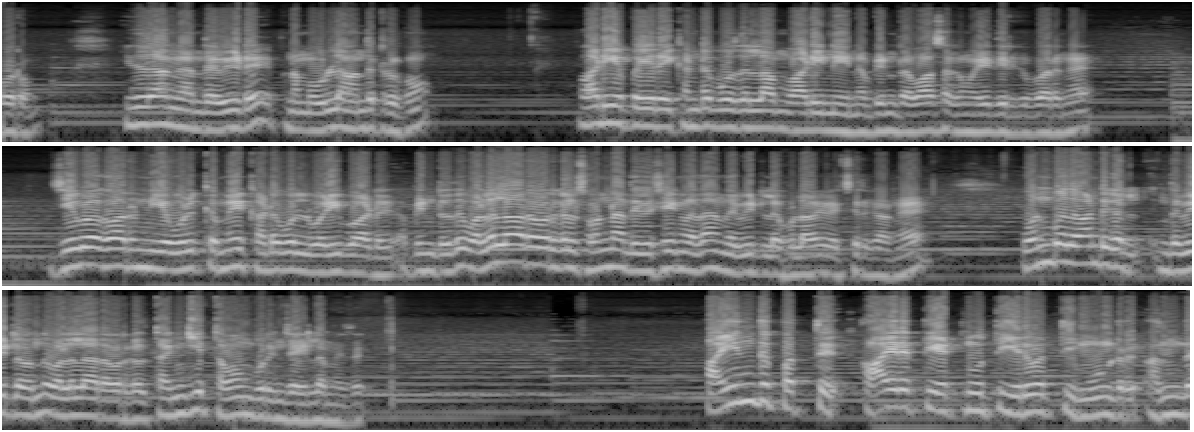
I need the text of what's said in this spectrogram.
போகிறோம் இதுதாங்க அந்த வீடு. இப்போ நம்ம உள்ளே வந்துட்டு இருக்கோம். வாடிய பயிரை கண்ட போதெல்லாம் வாடினேன் அப்படின்ற வாசகம் எழுதியிருக்கு பாருங்கள் ஜீவகாருண்ய ஒழுக்கமே கடவுள் வழிபாடு அப்படின்றது வள்ளலார் அவர்கள் சொன்ன அந்த விஷயங்களை தான் இந்த வீட்டில் ஃபுல்லாகவே வச்சுருக்காங்க. ஒன்பது ஆண்டுகள் இந்த வீட்டில் வந்து வள்ளலார் அவர்கள் தங்கி தவம் புரிஞ்ச இல்லம் இது. ஐந்து பத்து ஆயிரத்தி எட்நூத்தி இருபத்தி மூன்று. அந்த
